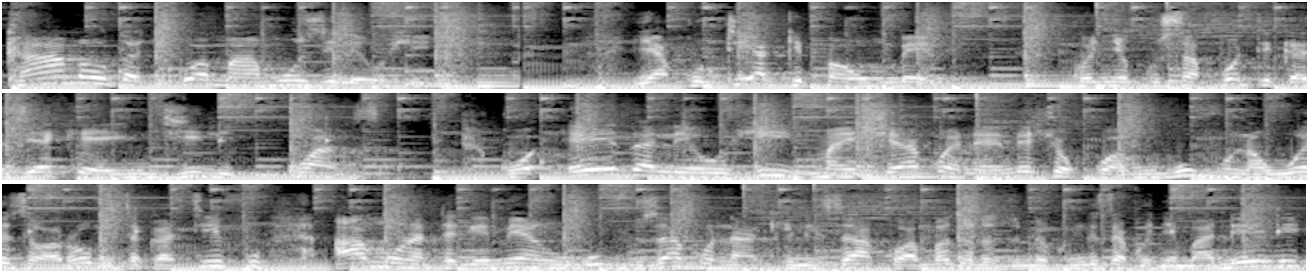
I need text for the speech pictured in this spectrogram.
Kama utachukua maamuzi leo hii ya kutia kipaumbele kwenye kusapoti kazi yake ya injili kwanza. Kwa eidha leo hii maisha yako yanaendeshwa kwa nguvu na uwezo wa roho mtakatifu ama unategemea nguvu zako na akili zako ambazo ndo zimekuingiza kwenye madeni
